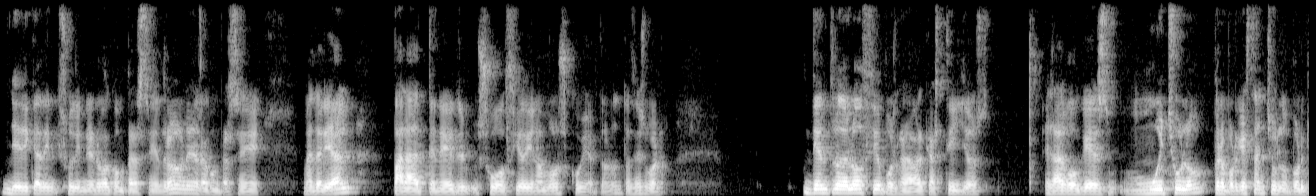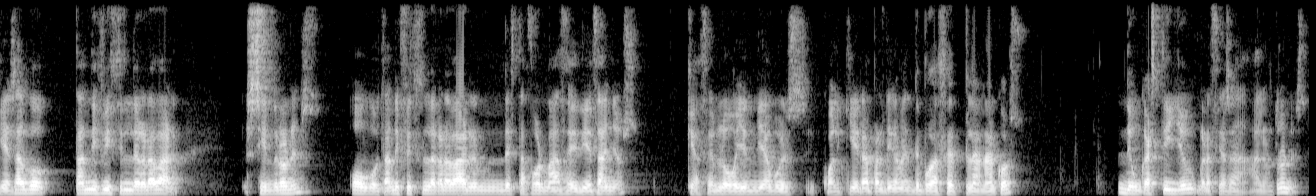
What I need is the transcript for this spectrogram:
dedica di- su dinero a comprarse drones, a comprarse material para tener su ocio, digamos, cubierto, ¿no? Entonces, bueno, dentro del ocio, pues grabar castillos es algo que es muy chulo, pero ¿por qué es tan chulo? Porque es algo tan difícil de grabar sin drones, o tan difícil de grabar de esta forma hace 10 años, que hacerlo hoy en día, pues cualquiera prácticamente puede hacer planacos de un castillo gracias a, a los drones.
